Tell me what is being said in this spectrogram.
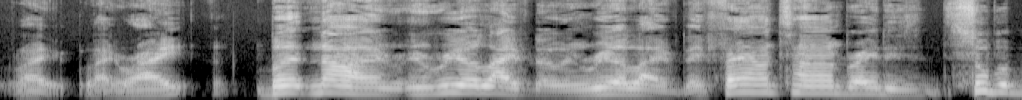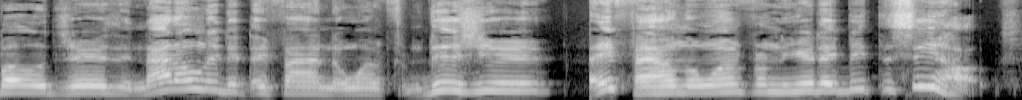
like, like, right? But nah, in, in real life though, in real life, they found Tom Brady's Super Bowl jersey. Not only did they find the one from this year, they found the one from the year they beat the Seahawks,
